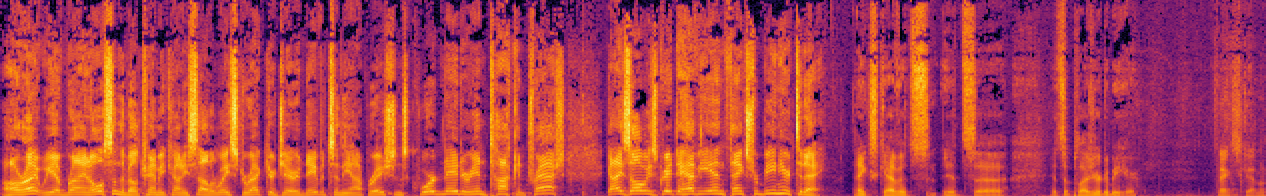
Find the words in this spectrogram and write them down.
All right, we have Brian Olson, the Beltrami County Solid Waste Director, Jared Davidson, the Operations Coordinator in Talking Trash. Guys, always great to have you in. Thanks for being here today. thanks, Kev. It's it's uh, it's a pleasure to be here. Thanks, Kevin.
